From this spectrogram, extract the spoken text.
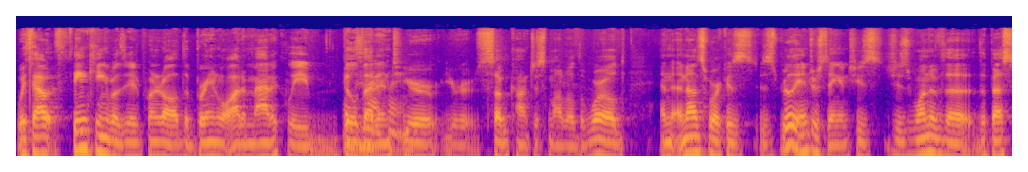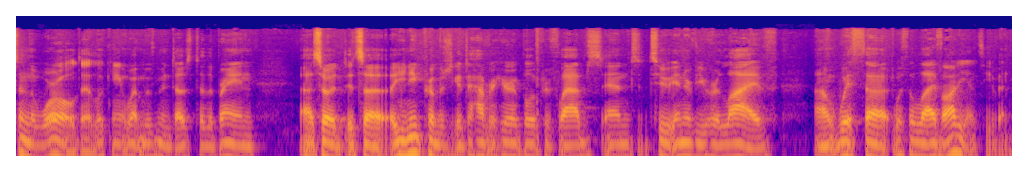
Without thinking about the data point at all, the brain will automatically build exactly. that into your, your subconscious model of the world. And Anat's work is, is really interesting, and she's, she's one of the, the best in the world at looking at what movement does to the brain. Uh, so it, it's a, a, unique privilege to get to have her here at Bulletproof Labs and to interview her live uh, with, uh, with a live audience, even.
